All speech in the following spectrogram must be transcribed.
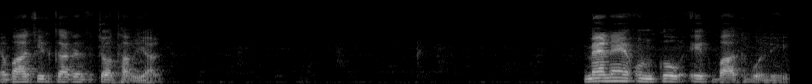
जब बातचीत कर रहे थे तो चौथा भी आ गया। मैंने उनको एक बात बोली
